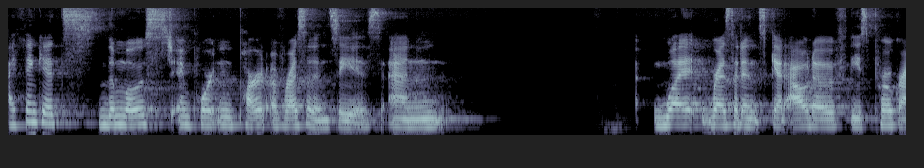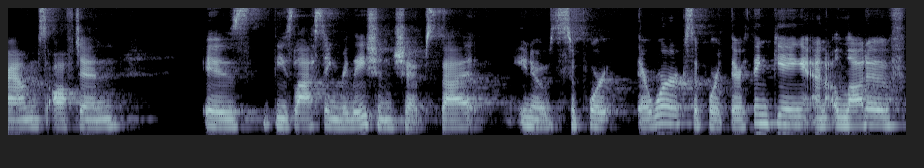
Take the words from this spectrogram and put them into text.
I think it's the most important part of residencies and what residents get out of these programs often is these lasting relationships that you know support their work support their thinking and a lot of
